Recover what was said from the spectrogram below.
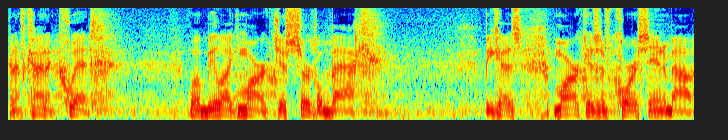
and I've kind of quit. Well, be like Mark, just circle back. Because Mark is, of course, in about,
